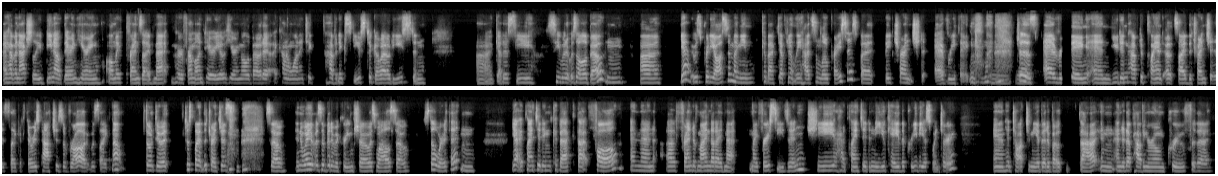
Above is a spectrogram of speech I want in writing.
I haven't actually been out there and hearing all my friends I've met who are from Ontario, hearing all about it. I kind of wanted to have an excuse to go out east and uh, get to see see what it was all about. And uh, yeah, it was pretty awesome. I mean, Quebec definitely had some low prices, but they trenched everything, mm, just yeah. everything. And you didn't have to plant outside the trenches. Like if there was patches of raw, it was like, no, don't do it. Just plant the trenches. so in a way, it was a bit of a cream show as well. So still worth it. And yeah, I planted in Quebec that fall. And then a friend of mine that I'd met my first season, she had planted in the UK the previous winter and had talked to me a bit about that and ended up having her own crew for the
